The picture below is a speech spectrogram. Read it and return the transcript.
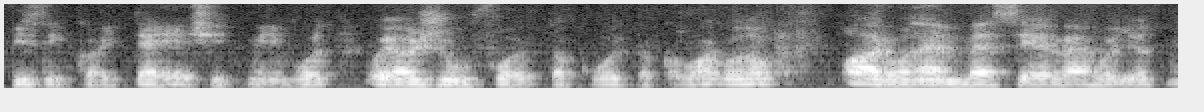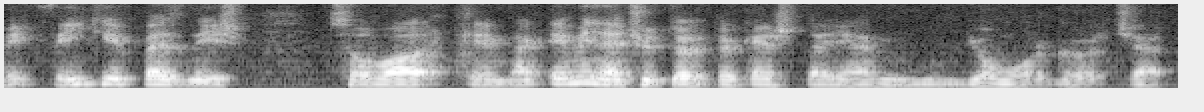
fizikai teljesítmény volt, olyan zsúfoltak voltak a vagonok, arról nem beszélve, hogy ott még fényképezni is, szóval én, én minden csütörtök este ilyen gyomorgörcsel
